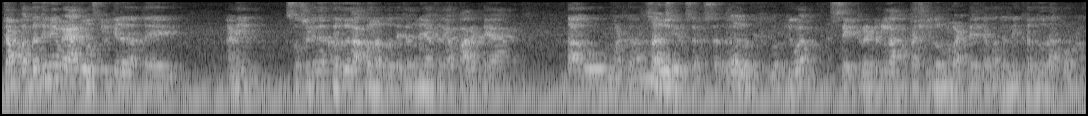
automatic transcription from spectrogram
ज्या पद्धतीने व्याज वसूल केलं जातंय आणि सोसायटीचा खर्च दाखवला जातो त्याच्यातून ह्या सगळ्या पार्ट्या दारू मटण सगळं. किंवा सेक्रेटरीला हाताशी धरून वाटेल त्या पद्धतीने खर्च दाखवणं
